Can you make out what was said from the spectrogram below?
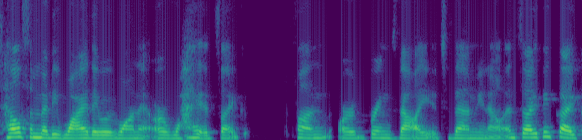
tell somebody why they would want it or why it's like fun or brings value to them you know? And so i think like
